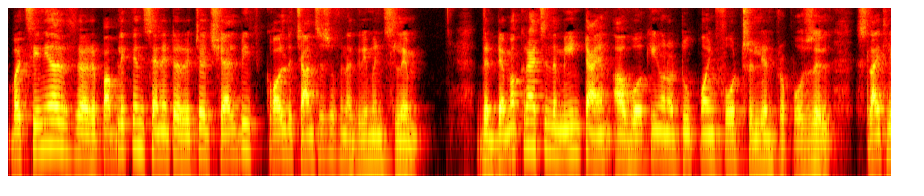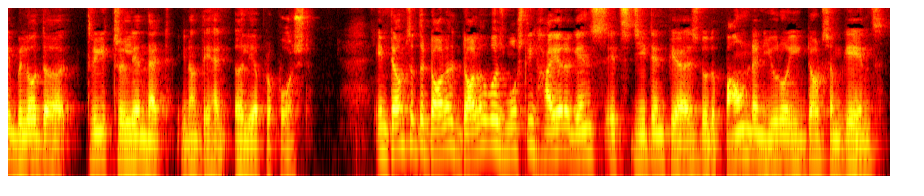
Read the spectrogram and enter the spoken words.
but senior uh, Republican Senator Richard Shelby called the chances of an agreement slim. The Democrats, in the meantime, are working on a 2.4 trillion proposal, slightly below the 3 trillion that you know they had earlier proposed. In terms of the dollar, dollar was mostly higher against its G10 peers, though the pound and euro eked out some gains.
